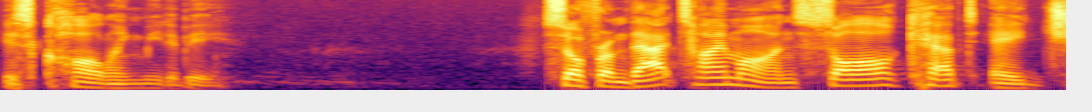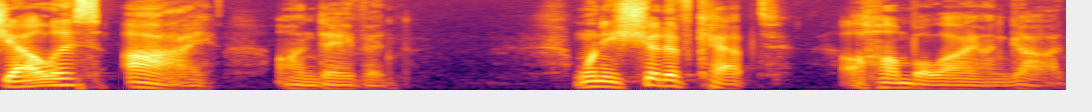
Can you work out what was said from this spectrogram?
is calling me to be. So from that time on, Saul kept a jealous eye on David when he should have kept a humble eye on God.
